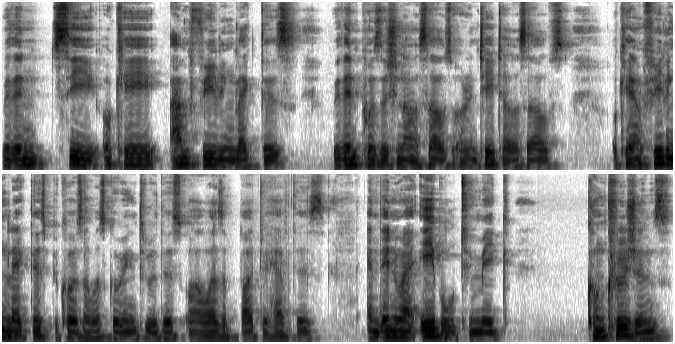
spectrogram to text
We then see, okay, I'm feeling like this. We then position ourselves, orientate ourselves. Okay, I'm feeling like this because I was going through this or I was about to have this. And then we're able to make conclusions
